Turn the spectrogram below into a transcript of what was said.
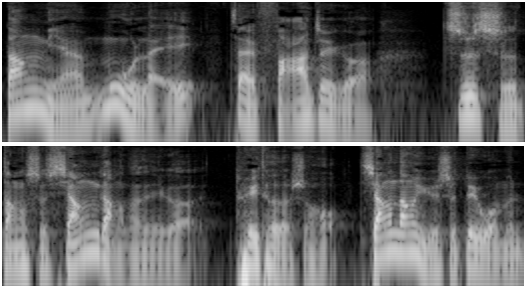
当年穆雷在发这个支持当时香港的那个推特的时候，相当于是对我们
